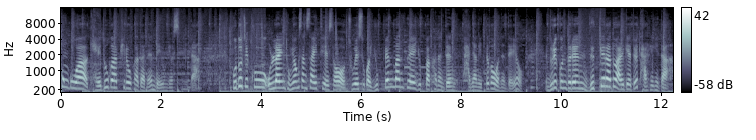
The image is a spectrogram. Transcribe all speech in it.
홍보와 계도가 필요하다는 내용이었습니다. 보도 직후 온라인 동영상 사이트에서 조회수가 600만 회에 육박하는 등 반향이 뜨거웠는데요. 누리꾼들은 늦게라도 알게 돼 다행이다.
